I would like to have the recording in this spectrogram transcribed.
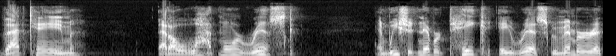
that came at a lot more risk. And we should never take a risk. Remember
